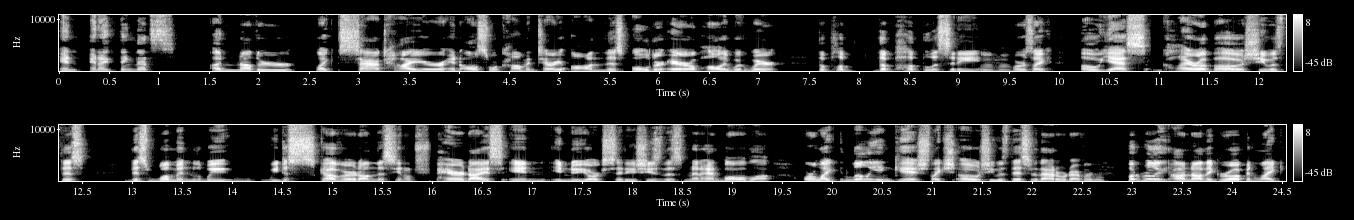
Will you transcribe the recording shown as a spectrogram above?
And and I think that's another like satire and also a commentary on this older era of Hollywood where the pub- the publicity Mhm. where it's like, oh yes, Clara Bow, she was this this woman we we discovered on this you know paradise in in New York City. She's this Manhattan, blah blah blah. Or like Lillian Gish, like oh she was this or that or whatever. Mhm. But really, oh no, they grew up in like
